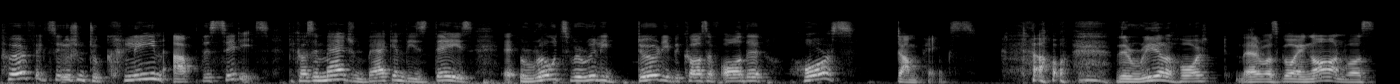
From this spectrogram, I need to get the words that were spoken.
perfect solution to clean up the cities. Because imagine back in these days, uh, roads were really dirty because of all the horse dumpings. Now, the real horse that was going on was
